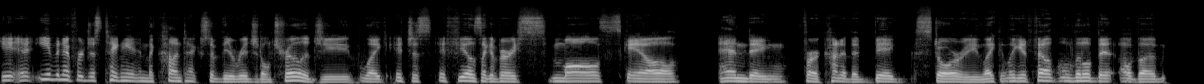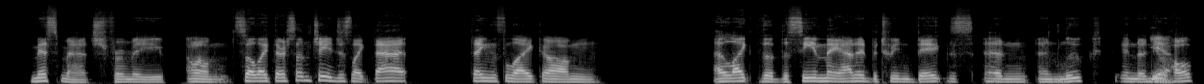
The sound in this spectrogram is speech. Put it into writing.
even if we're just taking it in the context of the original trilogy, like it just it feels like a very small scale ending for kind of a big story. Like like it felt a little bit of a mismatch for me. Um so like there's some changes like that. Things like um I like the the scene they added between Biggs and and Luke in the New Yeah. Hope.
